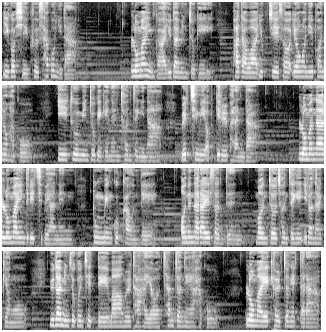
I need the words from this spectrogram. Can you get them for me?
이것이 그 사본이다. 로마인과 유다 민족이 바다와 육지에서 영원히 번영하고 이 두 민족에게는 전쟁이나 외침이 없기를 바란다. 로마나 로마인들이 지배하는 동맹국 가운데 어느 나라에서든 먼저 전쟁이 일어날 경우 유다 민족은 제때에 마음을 다하여 참전해야 하고 로마의 결정에 따라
